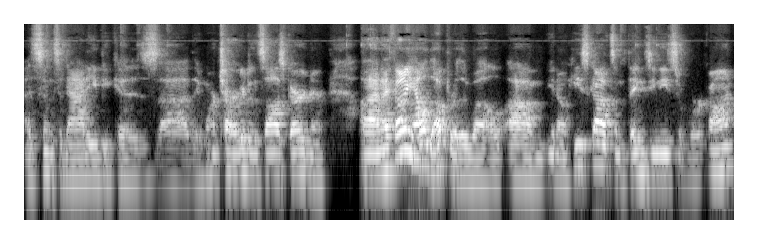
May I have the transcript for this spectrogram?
at Cincinnati because uh, they weren't targeting Sauce Gardner, uh, and I thought he held up really well. Um, you know, he's got some things he needs to work on,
